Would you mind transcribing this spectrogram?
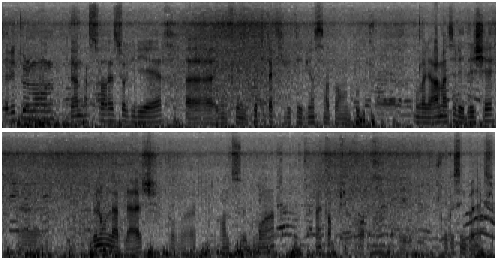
Salut tout le monde, dernière soirée sur Guilière. Euh, on fait une petite activité bien sympa en groupe. On va aller ramasser les déchets euh, le long de la plage pour euh, rendre ce coin encore plus propre. Et je trouve que c'est une bonne action.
